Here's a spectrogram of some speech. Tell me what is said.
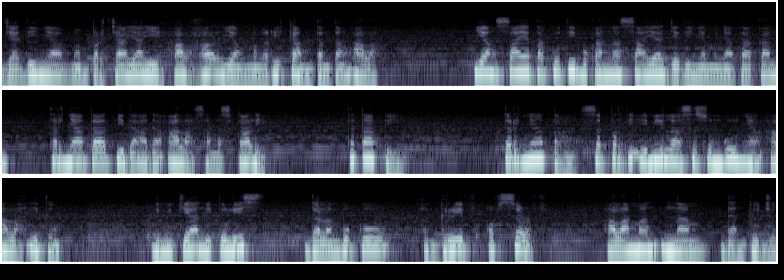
jadinya mempercayai hal-hal yang mengerikan tentang Allah. Yang saya takuti bukanlah saya jadinya menyatakan ternyata tidak ada Allah sama sekali, tetapi ternyata seperti inilah sesungguhnya Allah itu. Demikian ditulis dalam buku A Grief Observed, halaman 6 dan 7.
